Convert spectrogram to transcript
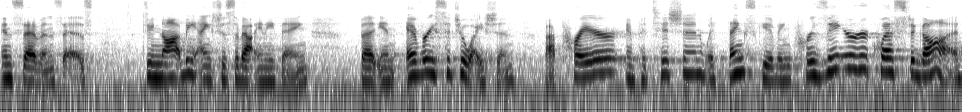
and 7 says, Do not be anxious about anything but in every situation, by prayer and petition with thanksgiving, present your requests to God,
